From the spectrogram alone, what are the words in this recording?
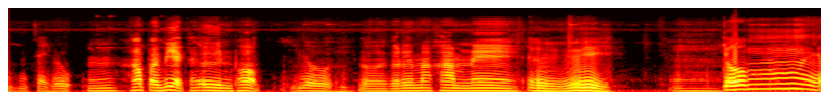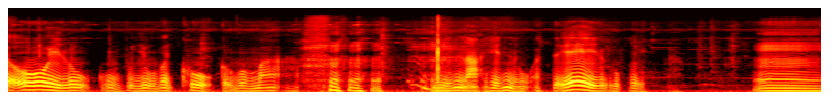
ำใส่ลูกอืมเฮาไปเบียกทางอื่นพร้อมเด้อโดยก็เลยมาค้ำแน่เอ้ยอ่าจมโอ้ยลูกกูอยู่บ้านโคกกับบ่มาเห็นหน้าเห็นหนูอะเต้ลูกเอ้ย อ่า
